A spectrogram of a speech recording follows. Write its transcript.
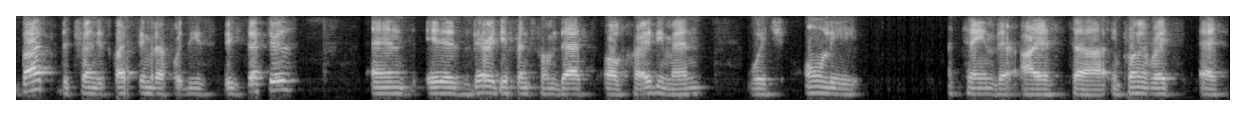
But the trend is quite similar for these three sectors, and it is very different from that of Haredi men, which only attain their highest uh, employment rates at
